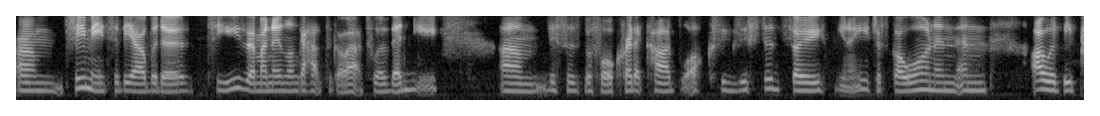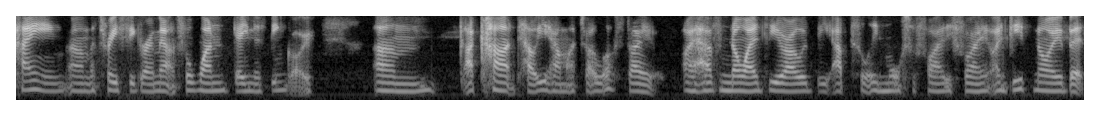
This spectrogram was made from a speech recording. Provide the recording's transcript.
um, to me to be able to to use them. I no longer had to go out to a venue. Um, this was before credit card blocks existed, so you know you just go on and and I would be paying um, a three-figure amount for one game of bingo. Um, I can't tell you how much I lost. I I have no idea. I would be absolutely mortified if I, I did know. But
